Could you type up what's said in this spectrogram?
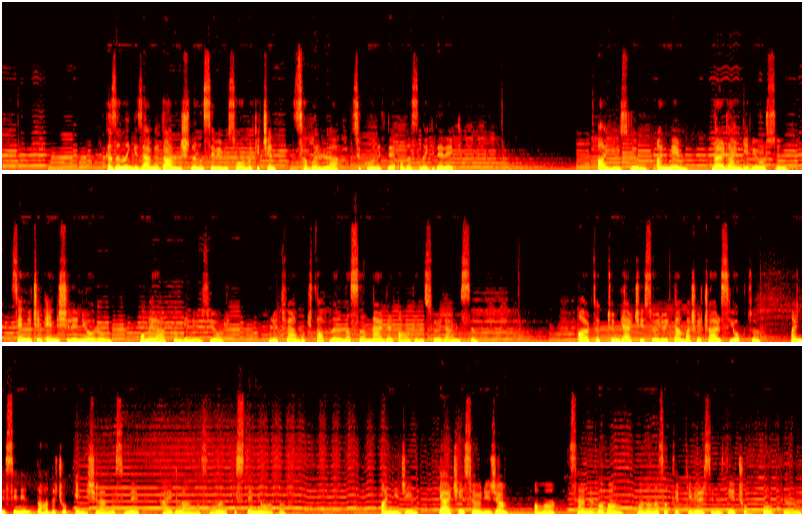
Kızının gizemli davranışlarının sebebini sormak için sabırla, sükunetle odasına giderek Ay yüzlüm, annem, nereden geliyorsun? Senin için endişeleniyorum. Bu merakın beni üzüyor. Lütfen bu kitapları nasıl, nereden aldığını söyler misin? Artık tüm gerçeği söylemekten başka çaresi yoktu. Annesinin daha da çok endişelenmesini, kaygılanmasını istemiyordu. Anneciğim, gerçeği söyleyeceğim ama sen ve babam bana nasıl tepki verirsiniz diye çok korkuyorum.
